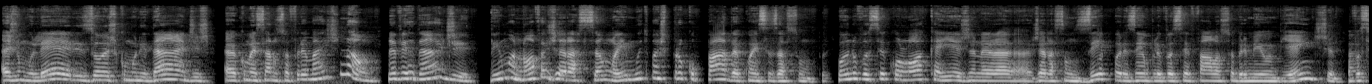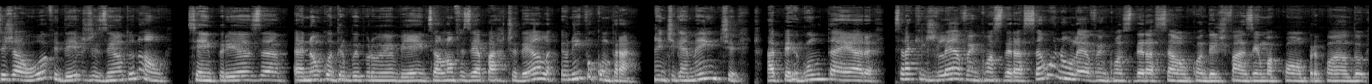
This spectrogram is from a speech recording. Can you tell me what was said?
as mulheres ou as comunidades é, começaram a sofrer mais? Não. Na verdade, vem uma nova geração aí muito mais preocupada com esses assuntos. Quando você coloca aí a, genera, a geração Z, por exemplo, e você fala sobre meio ambiente, você já ouve deles dizendo, não, se a empresa é, não contribuir para o meio ambiente, se ela não fizer a parte dela, eu nem vou comprar. Antigamente, a pergunta era: será que eles levam em consideração ou não levam em consideração quando eles fazem uma compra, quando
